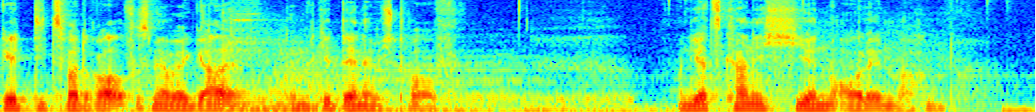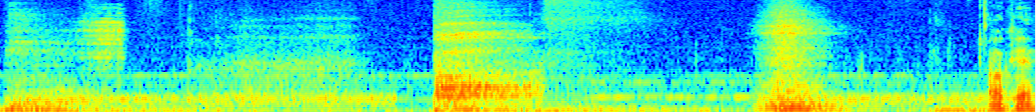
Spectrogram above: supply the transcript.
Geht die zwar drauf, ist mir aber egal. Damit geht der nämlich drauf. Und jetzt kann ich hier ein All-In machen. Okay.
